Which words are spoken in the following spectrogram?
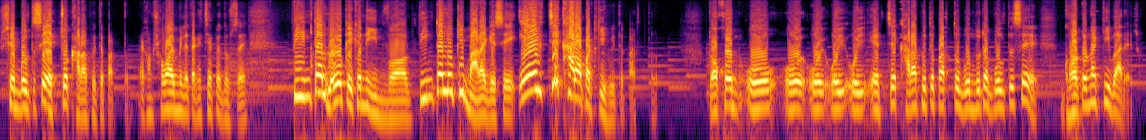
সে বলতেছে, এর চেয়েও খারাপ হইতে পারতো। এখন সবাই মিলে তাকে চেপে ধরছে। তিনটা লোক এখানে ইনভলভ তিনটা লোকই মারা গেছে। এর চেয়ে খারাপ আর কি হইতে পারতো? তখন ও, ওই ওই ওই, এর চেয়ে খারাপ হইতে পারতো? বন্ধুটা বলতেছে, ঘটনা কি বারের?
